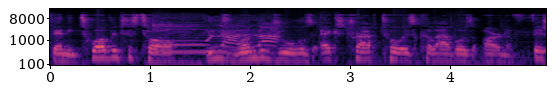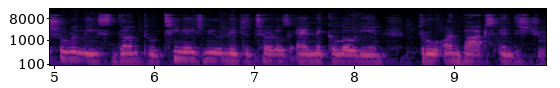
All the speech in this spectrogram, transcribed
Standing 12 inches tall, these Run the Jewels X Trap Toys collabos are an official release done through Teenage Mutant Ninja Turtles and Nickelodeon through Unbox Industries.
